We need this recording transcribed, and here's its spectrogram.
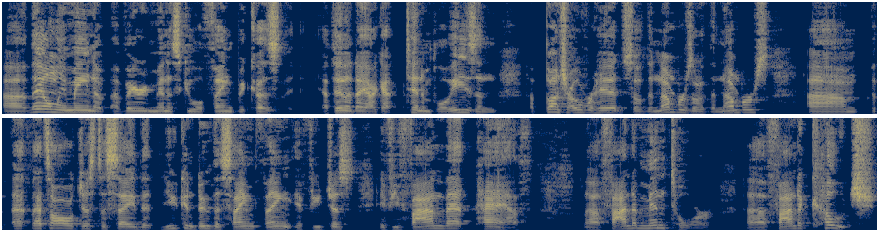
uh, they only mean a, a, very minuscule thing because at the end of the day i got 10 employees and a bunch of overhead. So the numbers are the numbers. Um, but that, that's all just to say that you can do the same thing if you just if you find that path uh, find a mentor uh, find a coach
